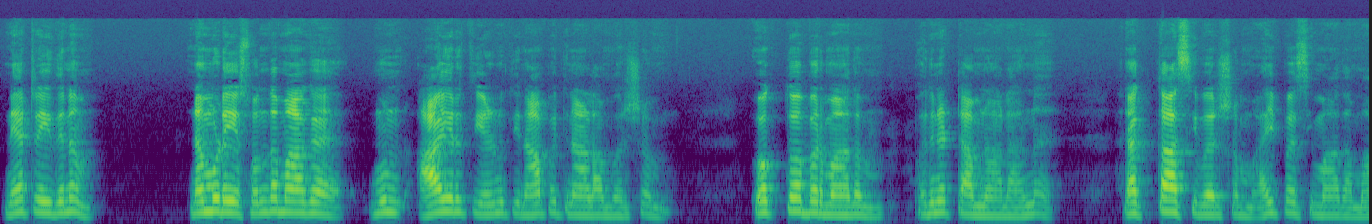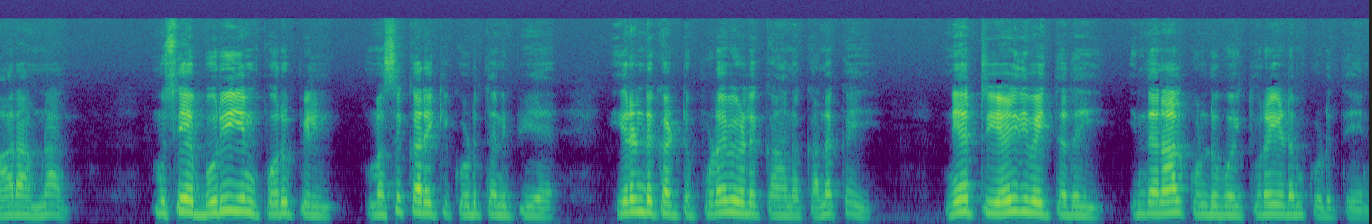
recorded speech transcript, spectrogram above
நேற்றைய தினம் நம்முடைய சொந்தமாக முன் ஆயிரத்தி எழுநூற்றி நாற்பத்தி நாலாம் வருஷம் அக்டோபர் மாதம் பதினெட்டாம் நாளான ரக்தாசி வருஷம் ஐப்பசி மாதம் ஆறாம் நாள் முசே புரியின் பொறுப்பில் மசுக்கரைக்கு கொடுத்து அனுப்பிய இரண்டு கட்டு புடவைகளுக்கான கணக்கை நேற்று எழுதி வைத்ததை இந்த நாள் கொண்டு போய் துறையிடம் கொடுத்தேன்.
